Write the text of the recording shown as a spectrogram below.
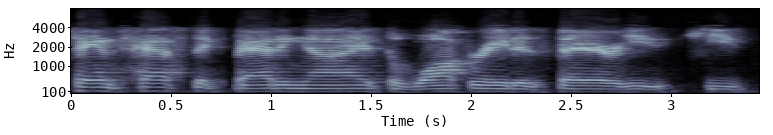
fantastic batting eye. The walk rate is there. He he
